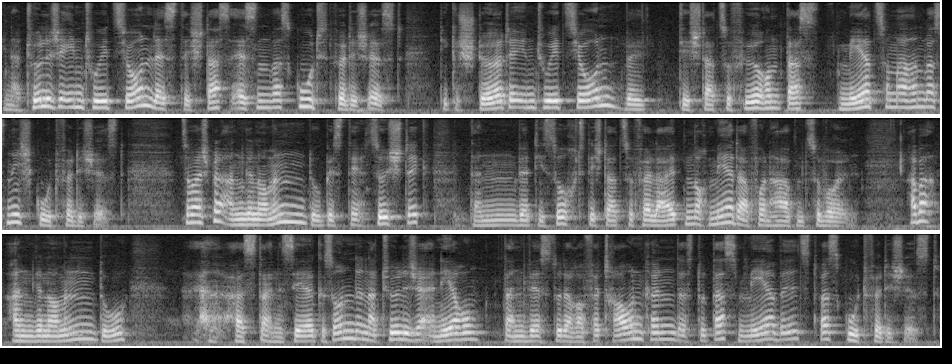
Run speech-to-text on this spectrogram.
Die natürliche Intuition lässt dich das essen, was gut für dich ist. Die gestörte Intuition will dich dazu führen, das mehr zu machen, was nicht gut für dich ist. Zum Beispiel angenommen, du bist süchtig, dann wird die Sucht dich dazu verleiten, noch mehr davon haben zu wollen. Aber angenommen, du hast eine sehr gesunde, natürliche Ernährung, dann wirst du darauf vertrauen können, dass du das mehr willst, was gut für dich ist.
